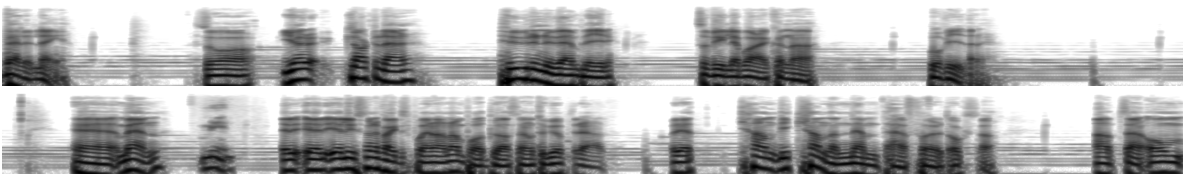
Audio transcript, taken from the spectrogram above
väldigt länge. Så gör klart det där. Hur det nu än blir så vill jag bara kunna gå vidare. Eh, men Min, jag, jag, jag lyssnade faktiskt på en annan podcast där de tog upp det där. Och jag kan, vi kan ha nämnt det här förut också. Att här, om,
